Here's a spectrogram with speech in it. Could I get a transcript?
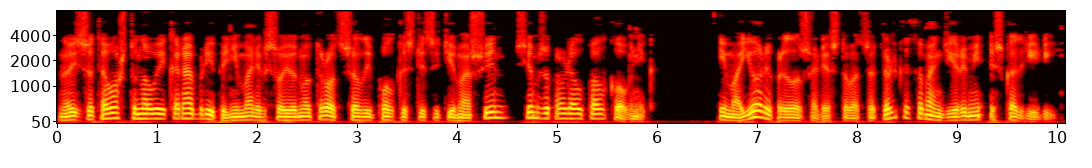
Но из-за того, что новые корабли принимали в свое нутро целый полк из 30 машин, всем заправлял полковник, и майоры продолжали оставаться только командирами эскадрилий.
